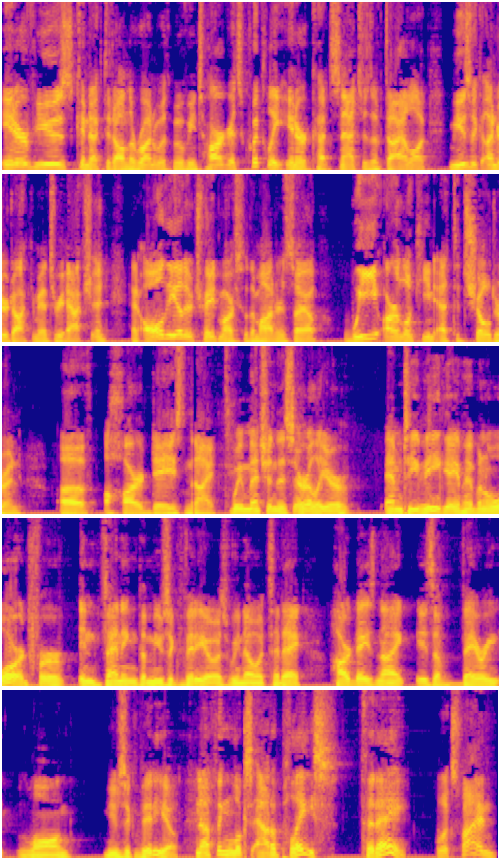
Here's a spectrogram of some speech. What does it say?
interviews conducted on the run with moving targets, quickly intercut snatches of dialogue, music under documentary action, and all the other trademarks of the modern style, we are looking at the children of A Hard Day's Night. We mentioned this earlier. MTV gave him an award for inventing the music video as we know it today. Hard Day's Night is a very long music video. Nothing looks out of place today. looks fine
